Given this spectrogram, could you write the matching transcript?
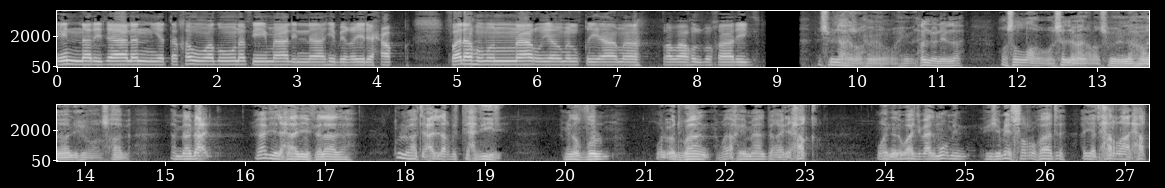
إن رجالا يتخوضون في مال الله بغير حق فلهم النار يوم القيامة. رواه البخاري. بسم الله الرحمن الرحيم. الحمد لله وصلى الله وسلم على رسول الله وعلى آله وأصحابه. أما بعد هذه الأحاديث الثلاثة كلها تتعلق بالتحذير من الظلم والعدوان وأخذ المال بغير حق وأن الواجب على المؤمن في جميع تصرفاته أن يتحرى الحق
